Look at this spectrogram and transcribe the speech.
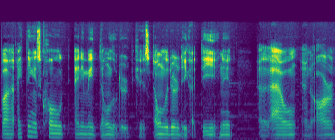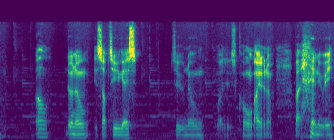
but I think it's called Anime Downloader because downloader they got D in it, and an L and an R. Well, don't know. It's up to you guys to know what it's called. I don't know, but anyway,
